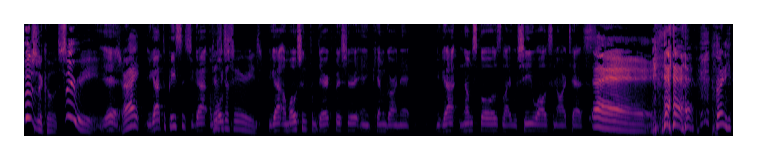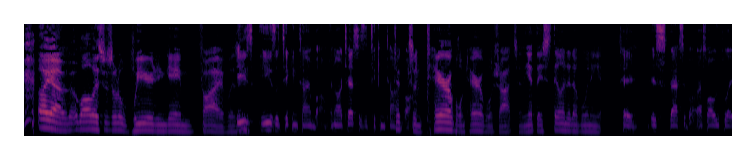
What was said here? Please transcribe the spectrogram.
physical series. Yeah. Right? you got the pieces. You got Physical emotion. series. You got emotion from Derek Fisher and Kevin Garnett. You got numbskulls like Rasheed Wallace and Artest. Hey. Oh yeah, Wallace was a little weird in game five. Was He's he's a ticking time bomb, and Artest is a ticking time he took bomb. some terrible, terrible shots, and yet they still ended up winning it. Hey, it's basketball. That's why we play.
